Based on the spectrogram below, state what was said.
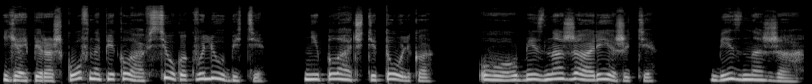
я и пирожков напекла, все, как вы любите. Не плачьте только!» О, без ножа режете. Без ножа.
